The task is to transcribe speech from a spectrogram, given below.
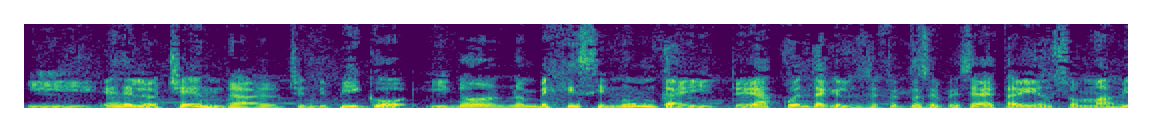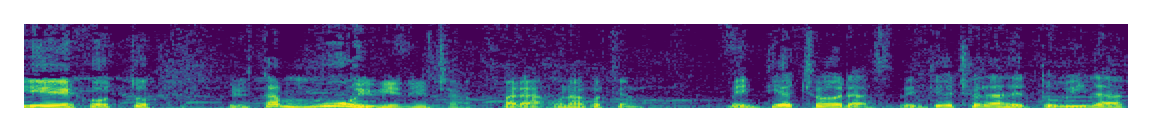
y es del 80, del 80 y pico y no, no envejece nunca y te das cuenta que los efectos especiales está bien, son más viejos, to- pero está muy bien hecha. Para, una cuestión. 28 horas, 28 horas de tu vida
